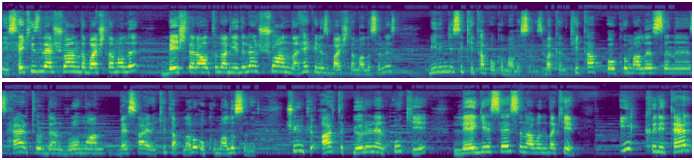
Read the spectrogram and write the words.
8'ler şu anda başlamalı. 5'ler, 6'lar, 7'ler şu andan hepiniz başlamalısınız. Birincisi kitap okumalısınız. Bakın kitap okumalısınız. Her türden roman vesaire kitapları okumalısınız. Çünkü artık görünen o ki LGS sınavındaki ilk kriter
